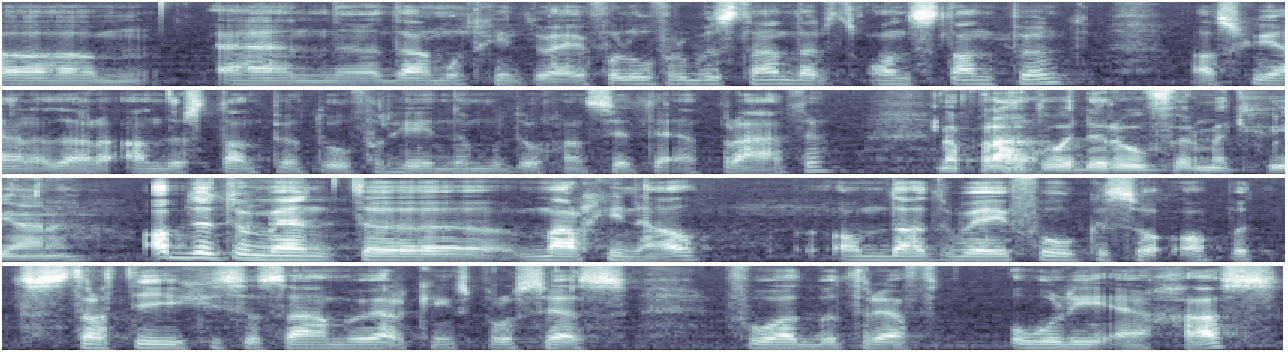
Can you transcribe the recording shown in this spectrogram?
Um, en uh, daar moet geen twijfel over bestaan. Dat is ons standpunt. Als Guyana daar een ander standpunt over heeft, dan moeten we gaan zitten en praten. Maar praten we erover met Guyana? Op dit moment uh, marginaal. Omdat wij focussen op het strategische samenwerkingsproces voor wat betreft olie en gas.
